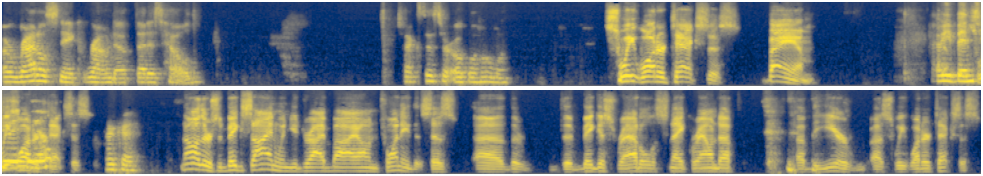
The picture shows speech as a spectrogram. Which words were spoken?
a rattlesnake roundup that is held. Texas or Oklahoma? Sweetwater, Texas. Bam. Have you been Sweetwater, to it? Texas. Okay. No, there's a big sign when you drive by on 20 that says uh, the the biggest rattlesnake roundup of the year, uh, Sweetwater, Texas.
